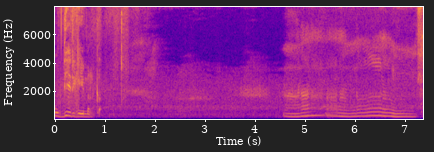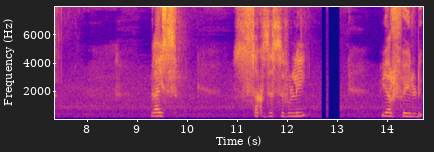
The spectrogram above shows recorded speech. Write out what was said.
പുതിയൊരു ഗെയിം ഇറക്കാം. Guys successfully we are failed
